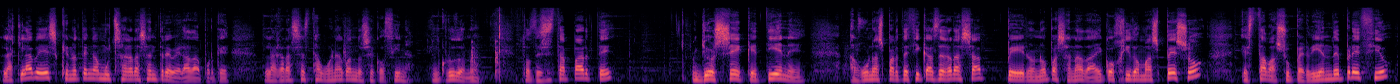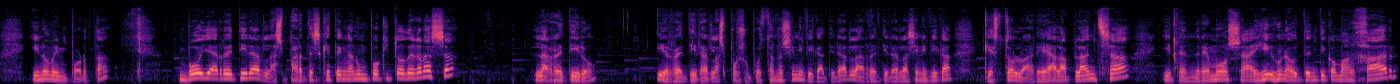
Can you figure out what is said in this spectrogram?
La clave es que no tenga mucha grasa entreverada, porque la grasa está buena cuando se cocina, en crudo no. Entonces esta parte yo sé que tiene algunas partecitas de grasa, pero no pasa nada. He cogido más peso, estaba súper bien de precio y no me importa. Voy a retirar las partes que tengan un poquito de grasa, las retiro. Y retirarlas, por supuesto, no significa tirarlas. Retirarlas significa que esto lo haré a la plancha y tendremos ahí un auténtico manjar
